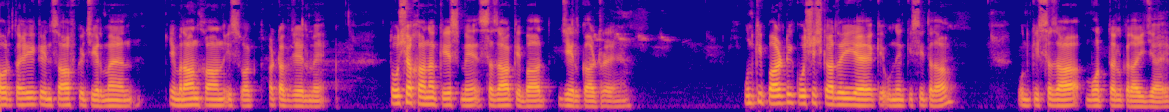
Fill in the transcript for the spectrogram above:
और तहरीक इंसाफ के चेयरमैन इमरान ख़ान इस वक्त अटक जेल में। तोशा खाना केस में सज़ा के बाद जेल काट रहे हैं। उनकी पार्टी कोशिश कर रही है कि उन्हें किसी तरह उनकी सज़ा मअतल कराई जाए।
